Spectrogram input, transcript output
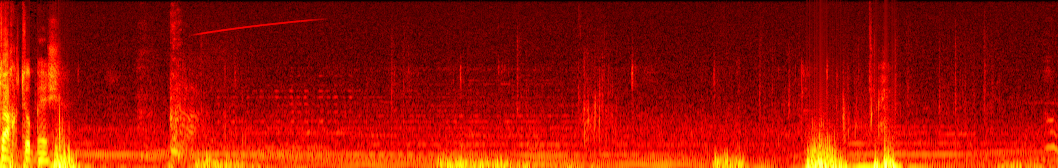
tak to běž? Oh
